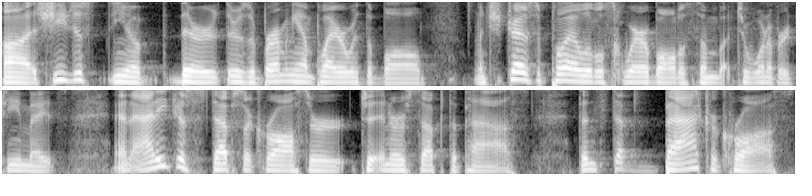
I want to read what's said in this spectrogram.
Uh, she just you know there there's a Birmingham player with the ball and she tries to play a little square ball to some to one of her teammates and Addie just steps across her to intercept the pass, then steps back across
